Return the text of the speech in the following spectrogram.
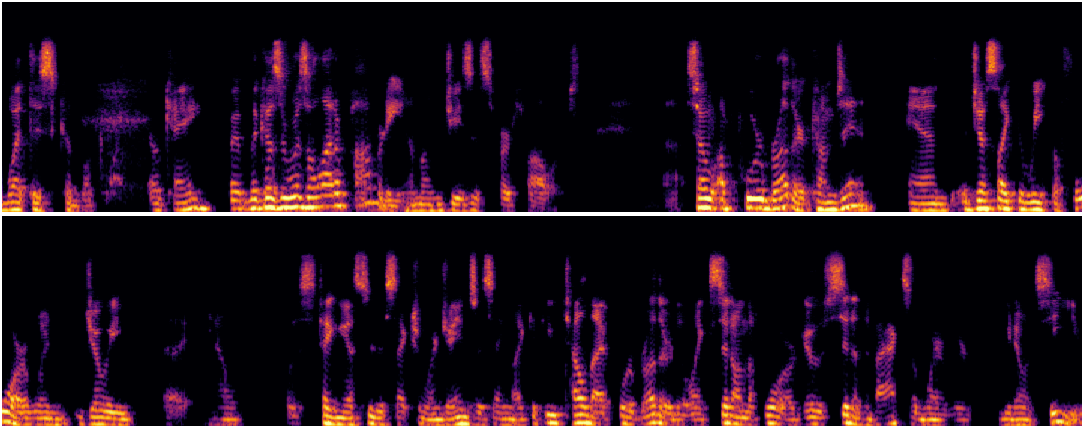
what this could look like okay? But because there was a lot of poverty among Jesus' first followers. Uh, so a poor brother comes in. And just like the week before, when Joey, uh, you know, was taking us through the section where James is saying, like, if you tell that poor brother to like sit on the floor or go sit in the back somewhere where we don't see you,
